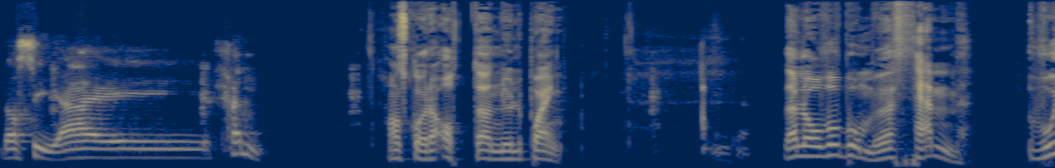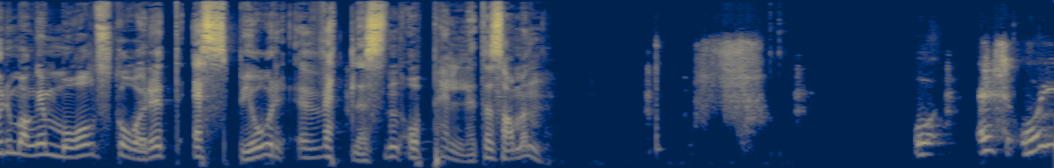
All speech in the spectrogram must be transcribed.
Da sier jeg fem. Han skåra åtte, null poeng. Det er lov å bomme med fem. Hvor mange mål skåret Espejord, Vetlesen og Pelle til sammen? Og es, oi,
